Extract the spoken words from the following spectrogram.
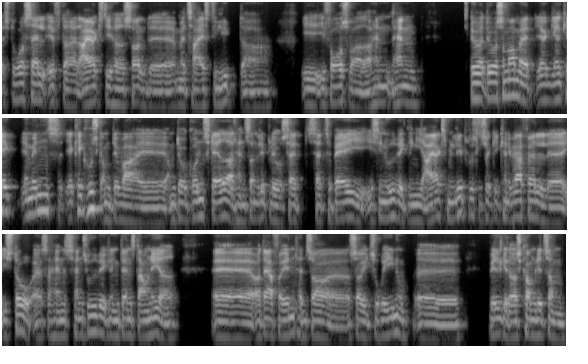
øh, store salg, efter at Ajax de havde solgt øh, Matthijs de Ligt og, i, i forsvaret, og han, han, det var, det var som om, at jeg, jeg, kan ikke, jeg, mindes, jeg kan ikke huske, om det var, øh, om det var grundet skade, at han sådan lidt blev sat, sat tilbage i, i sin udvikling i Ajax, men lige pludselig så gik han i hvert fald øh, i stå, altså hans, hans udvikling den stagnerede, øh, og derfor endte han så, øh, så i Torino, øh, hvilket også kom lidt som,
